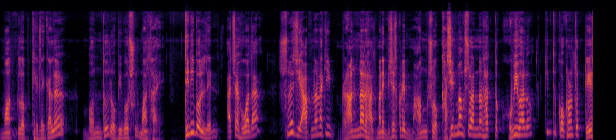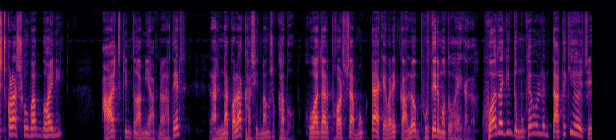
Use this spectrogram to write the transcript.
মতলব খেলে গেল বন্ধু রবি বসুর মাথায়। তিনি বললেন আচ্ছা হুয়াদা, শুনেছি আপনারা নাকি রান্নার হাত মানে বিশেষ করে মাংস, খাসির মাংস রান্নার হাত তো খুবই ভালো, কিন্তু কখনো তো টেস্ট করার সৌভাগ্য হয়নি। আজ কিন্তু আমি আপনার হাতের রান্না করা খাসির মাংস খাব। হুয়াদার ফর্সা মুখটা একেবারে কালো ভূতের মতো হয়ে গেল। হুয়াদা কিন্তু মুখে বললেন, তাতে কি হয়েছে?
